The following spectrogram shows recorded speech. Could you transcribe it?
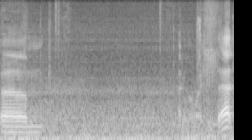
Um, I don't know why I did that.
